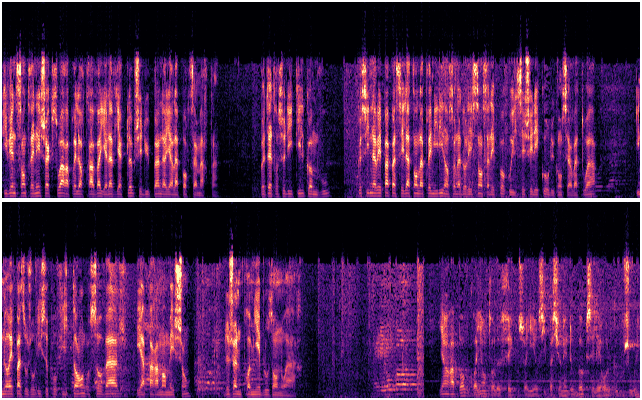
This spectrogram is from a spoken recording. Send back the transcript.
qui viennent s'entraîner chaque soir après leur travail à l'Avia Club chez Dupin derrière la porte Saint-Martin. Peut-être se dit-il, comme vous, que s'il n'avait pas passé là tant d'après-midi dans son adolescence à l'époque où il séchait les cours du conservatoire, il n'aurait pas aujourd'hui ce profil tendre, sauvage et apparemment méchant de jeune premier blouson noir. Il y a un rapport, vous croyez, entre le fait que vous soyez aussi passionné de boxe et les rôles que vous jouez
